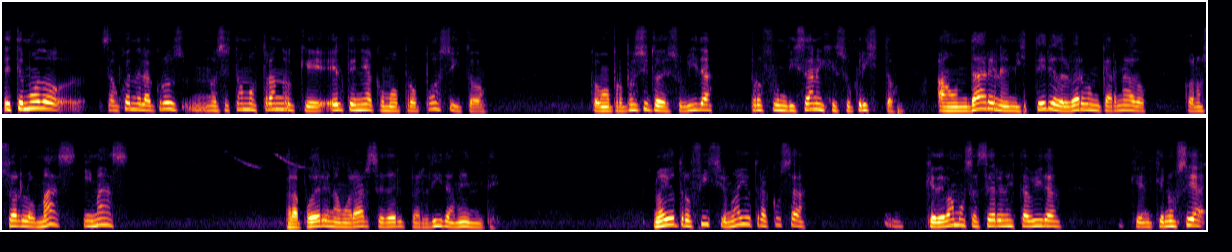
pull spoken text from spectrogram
De este modo, San Juan de la Cruz nos está mostrando que él tenía como propósito, como propósito de su vida, profundizar en Jesucristo, ahondar en el misterio del Verbo encarnado, conocerlo más y más, para poder enamorarse de Él perdidamente. No hay otro oficio, no hay otra cosa que debamos hacer en esta vida que, que no sea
